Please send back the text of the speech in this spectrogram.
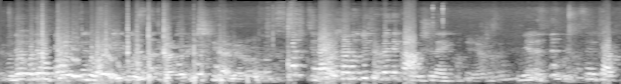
Буде, буде у полі, не добре. Сідай, вже будуть робити каву швиденько. Це дякую.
